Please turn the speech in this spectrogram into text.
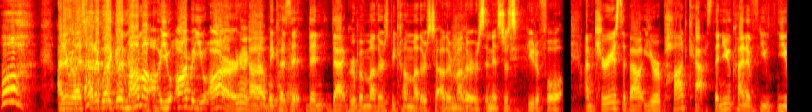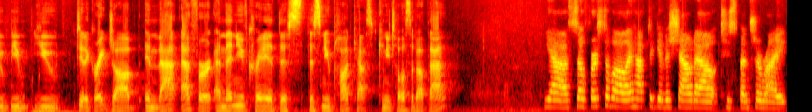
oh, I didn't realize how to, what a good mama you are, but you are. Uh, because it, then that group of mothers become mothers to other mothers and it's just beautiful i'm curious about your podcast then you kind of you you you you did a great job in that effort and then you've created this this new podcast can you tell us about that Yeah, so first of all, I have to give a shout out to Spencer Wright.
